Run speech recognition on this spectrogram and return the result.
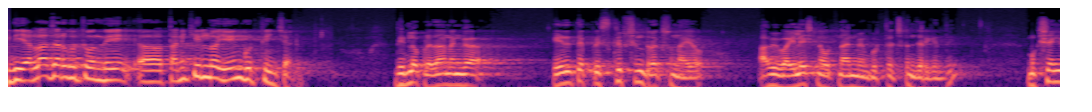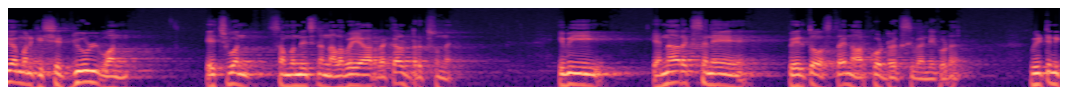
ఇది ఎలా జరుగుతుంది? తనిఖీల్లో ఏం గుర్తించారు? దీనిలో ప్రధానంగా ఏదైతే ప్రిస్క్రిప్షన్ డ్రగ్స్ ఉన్నాయో అవి వైలేషన్ అవుతున్నాయని మేము గుర్తించడం జరిగింది. ముఖ్యంగా మనకి షెడ్యూల్డ్ వన్ హెచ్ వన్ సంబంధించిన నలభై ఆరు రకాల డ్రగ్స్ ఉన్నాయి. ఇవి ఎన్ఆర్ఎక్స్ అనే పేరుతో వస్తాయి నార్కో డ్రగ్స్ ఇవన్నీ కూడా. వీటిని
